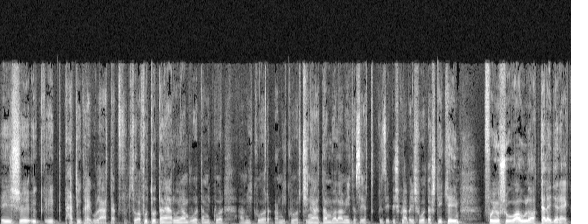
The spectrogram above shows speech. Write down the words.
és ők, ők, hát ők reguláltak. Szóval a futótanár olyan volt, amikor, amikor, amikor csináltam valamit, azért középiskolában is voltak stikjeim, folyosó, aula, telegyerek,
